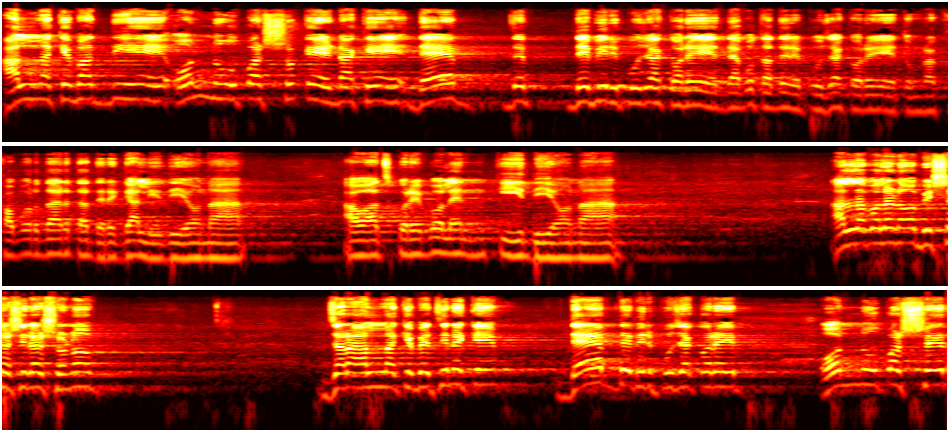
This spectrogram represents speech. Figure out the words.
আল্লাহকে বাদ দিয়ে অন্য উপাস্যকে ডাকে, দেব দেবীর পূজা করে, দেবতাদের পূজা করে, তোমরা খবরদার তাদের গালি দিও না। আওয়াজ করে বলেন, কি দিও না? আল্লাহ বলেন, ও বিশ্বাসীরা, শোনো। যারা আল্লাহকে বেছে রেখে, দেব দেবীর পূজা করে, অন্য উপাস্যের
